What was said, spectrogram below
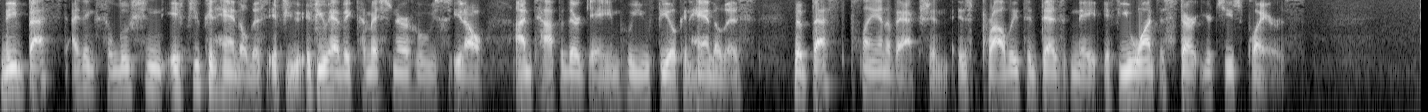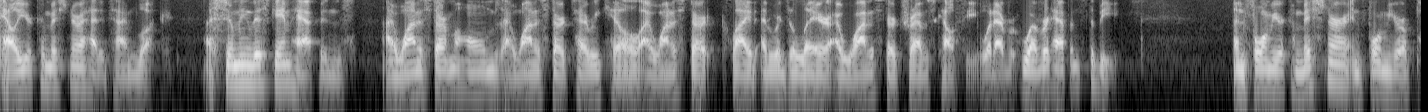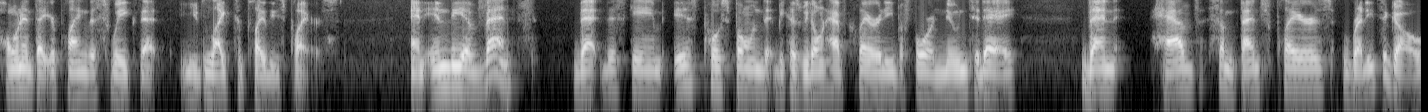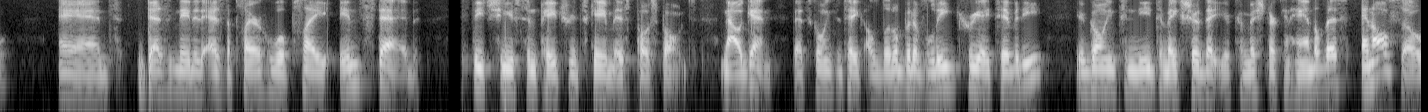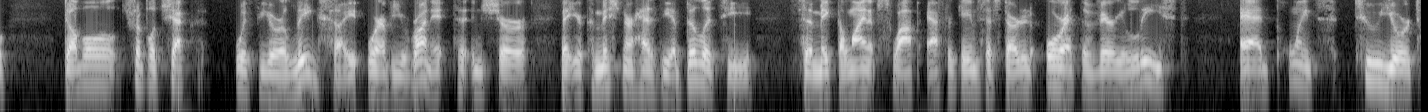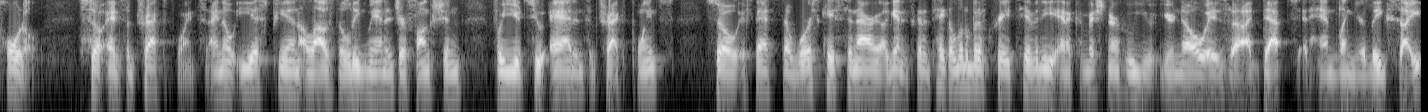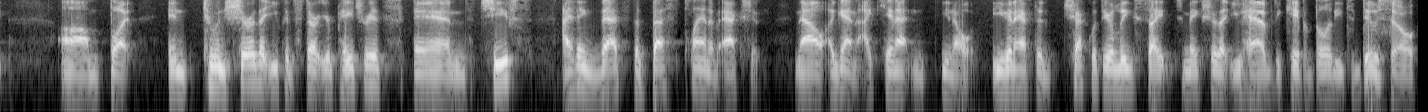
The best, I think, solution if you can handle this, if you if you have a commissioner who's you know on top of their game, who you feel can handle this, the best plan of action is probably to designate if you want to start your Chiefs players. Tell your commissioner ahead of time. Look, assuming this game happens, I want to start Mahomes. I want to start Tyreek Hill. I want to start Clyde Edwards-Helaire. I want to start Travis Kelce, Whatever, whoever it happens to be. Inform your commissioner. Inform your opponent that you're playing this week that you'd like to play these players. And in the event that this game is postponed because we don't have clarity before noon today, then have some bench players ready to go and designated as the player who will play instead the Chiefs and Patriots game is postponed. Now, again, that's going to take a little bit of league creativity. You're going to need to make sure that your commissioner can handle this and also double, triple check with your league site, wherever you run it, to ensure that your commissioner has the ability to make the lineup swap after games have started, or at the very least, add points to your total. So and subtract points. I know ESPN allows the league manager function for you to add and subtract points. So if that's the worst case scenario, again, it's going to take a little bit of creativity and a commissioner who you, you know is uh, adept at handling your league site. Um, but in, to ensure that you could start your Patriots and Chiefs, I think that's the best plan of action. Now, again, I cannot, you know, you're going to have to check with your league site to make sure that you have the capability to do so.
